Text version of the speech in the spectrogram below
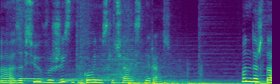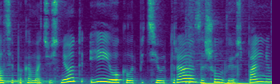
А за всю его жизнь такого не случалось ни разу. Он дождался, пока мать уснет, и около пяти утра зашел в ее спальню,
